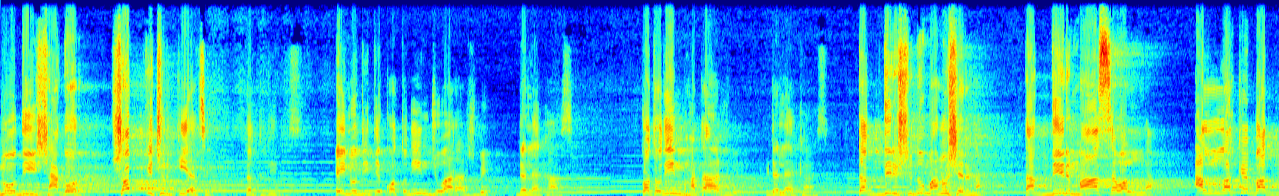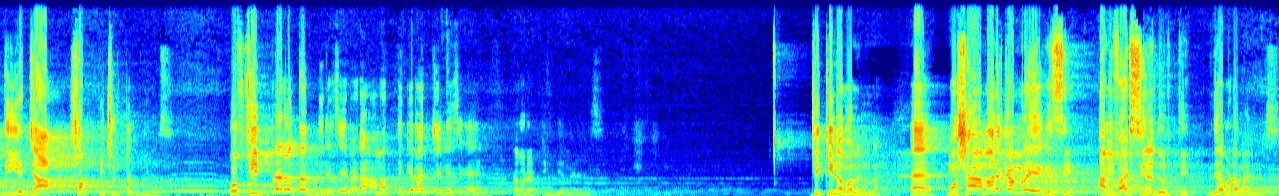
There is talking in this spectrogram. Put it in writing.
নদী, সাগর সব কিছুর কি আছে? তাকদির আছে। এই নদীতে কতদিন জোয়ার আসবে? এটা লেখা আছে। কতদিন ভাটা আসবে? এটা লেখা আছে। তাকদির শুধু মানুষের না, তাকদির মা সেওয়াল্লাহ, আল্লাহকে বাদ দিয়ে যা সব কিছুর তাকদির আছে। ও ফিপড়ারও তাকদির আছে। এবার আমার থেকে বাচ্চা গেছে গায়ে এবার টিপ দিয়ে মেরে গেছে ঠিক কিনা বলেন না? হ্যাঁ মশা আমার কামড়াইয়া গেছে, আমি পারছি না ধরতে দেবটা মারি গেছে।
